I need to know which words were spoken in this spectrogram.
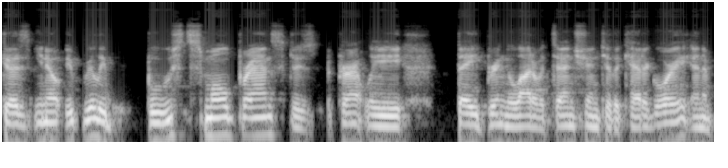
because you know it really boosts small brands because apparently they bring a lot of attention to the category and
